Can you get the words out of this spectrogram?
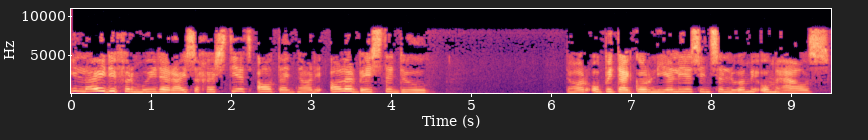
U leid die vermoeide reisiger steeds altyd na die allerbeste doel. Daarop het hy Cornelius en Salome omhels,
